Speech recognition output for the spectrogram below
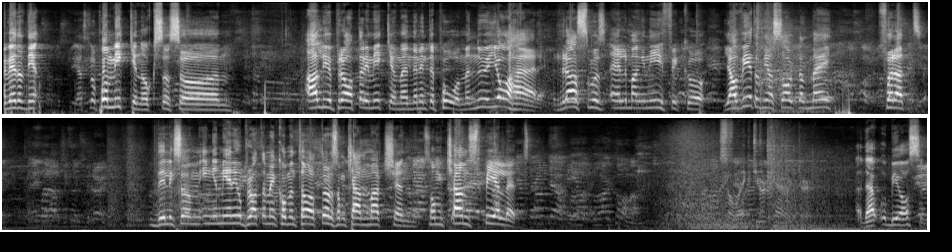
Jag vet att ni... Jag slår på micken också så... um, Aljo pratar i micken men den är inte på. Men nu är jag här, Rasmus El Magnifico. Jag vet att ni har saknat mig för att Det är liksom ingen mening att prata med en kommentator som kan matchen, som kan spelet. That would be awesome.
